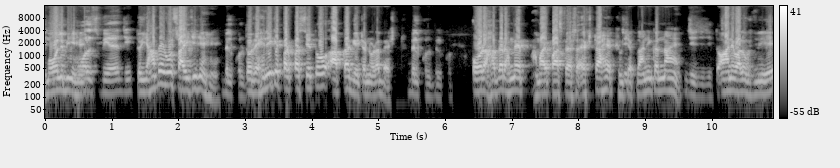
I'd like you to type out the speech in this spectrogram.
मॉल भी है। मॉल्स भी हैं जी। तो यहाँ पे वो सारी चीज़ें हैं। बिल्कुल। तो रहने के पर्पज से तो आपका ग्रेटर नोएडा बेस्ट बिल्कुल बिल्कुल। और अगर हमें हमारे पास पैसा एक्स्ट्रा है फ्यूचर प्लानिंग करना है जी जी जी। तो आने वालों के लिए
